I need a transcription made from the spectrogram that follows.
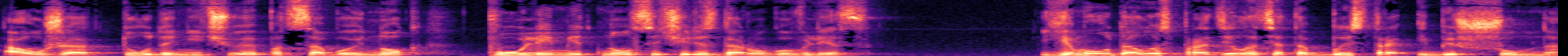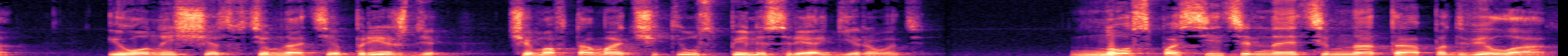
а уже оттуда, не чуя под собой ног, пулей метнулся через дорогу в лес. Ему удалось проделать это быстро и бесшумно, и он исчез в темноте прежде, чем автоматчики успели среагировать. Но спасительная темнота подвела,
